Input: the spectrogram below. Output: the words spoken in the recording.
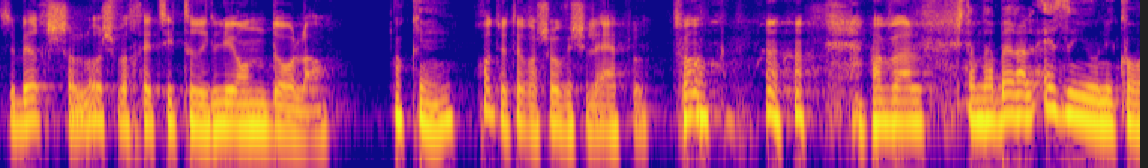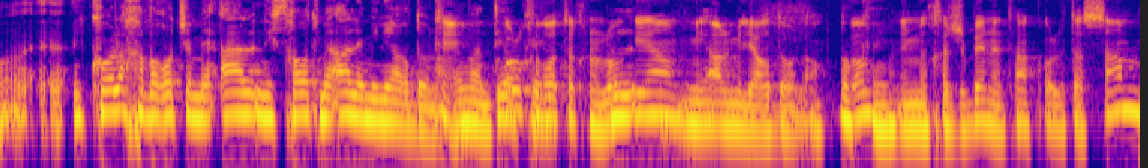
זה בערך שלוש וחצי טריליון דולר. אוקיי. פחות או יותר השווי של אפל, טוב? אבל... כשאתה מדבר על איזה יוניקורן, כל החברות שמעל, נסחרות מעל למיליארד דולר, כן, הבנתי, כל אוקיי. חברות טכנולוגיה מעל מיליארד דולר. טוב? אוקיי. אני מחשבן את הכל, את הסם,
